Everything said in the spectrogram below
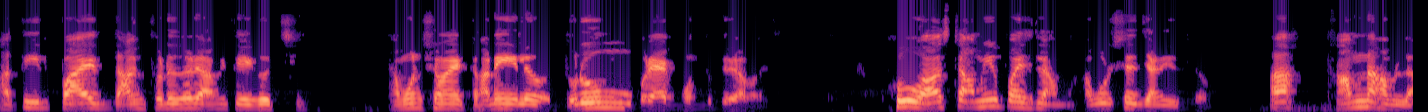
হাতির পায়ের দাগ ধরে ধরে আমি তো এগোচ্ছি। এমন সময় কানে এলো দুরুম করে এক বন্দুকের আওয়াজ। খুব আওয়াজটা আমিও পাইছিলাম, হাবুর সে জানিয়ে দিল। আহ, থাম না হাবলা।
